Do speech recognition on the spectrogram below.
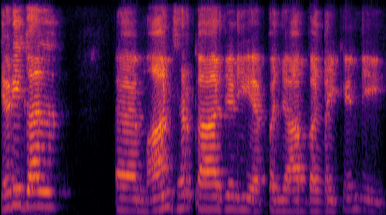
ਜਿਹੜੀ ਗੱਲ ਅਹ, ਮਾਨ ਸਰਕਾਰ ਜਿਹੜੀ ਹੈ ਪੰਜਾਬ ਵਾਲੀ ਕਹਿੰਦੀ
